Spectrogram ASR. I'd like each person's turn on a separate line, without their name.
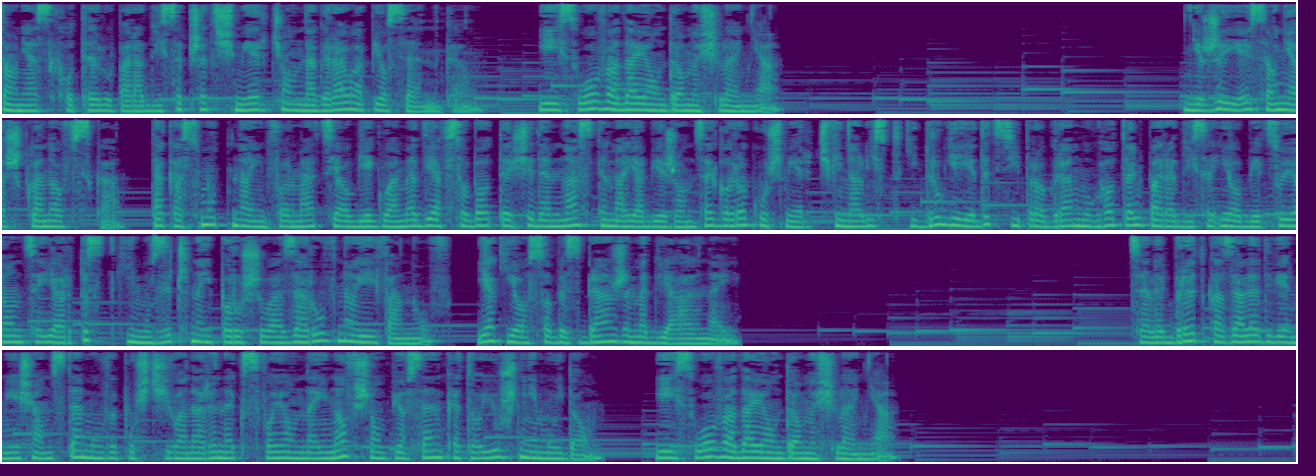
Sonia z hotelu Paradise przed śmiercią nagrała piosenkę. Jej słowa dają do myślenia. Nie żyje Sonia Szklanowska. Taka smutna informacja obiegła media w sobotę 17 maja bieżącego roku śmierć finalistki drugiej edycji programu Hotel Paradise i obiecującej artystki muzycznej poruszyła zarówno jej fanów, jak i osoby z branży medialnej. Celebrytka zaledwie miesiąc temu wypuściła na rynek swoją najnowszą piosenkę To już nie mój dom. Jej słowa dają do myślenia.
